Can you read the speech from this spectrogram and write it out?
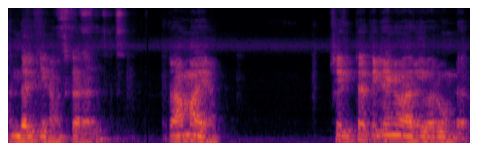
అందరికీ నమస్కారాలు. రామాయణం. చరిత్ర తెలియని వారు ఎవరు ఉండరు.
